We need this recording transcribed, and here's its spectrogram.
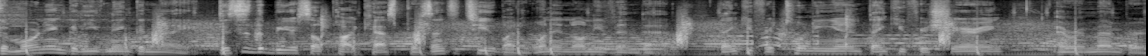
Good morning, good evening, good night. This is the Be Yourself podcast presented to you by the one and only Vin Dad. Thank you for tuning in, thank you for sharing, and remember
